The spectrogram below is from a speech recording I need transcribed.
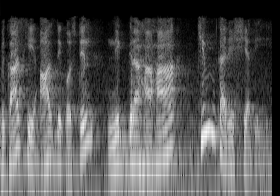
Because he asked the question, Nigrahaha kim karishyati?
